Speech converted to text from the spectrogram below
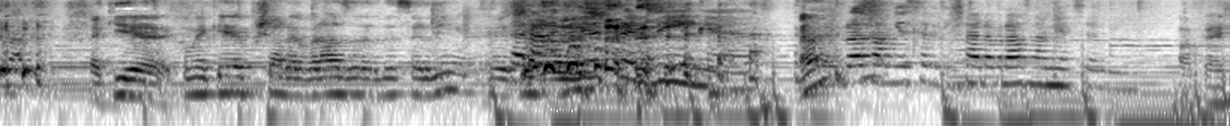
Aqui é. Como é que é puxar a brasa da sardinha? É- Puxar a minha sardinha. Hã? Brasa à minha sardinha. Puxar a brasa à minha sardinha. Ok,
